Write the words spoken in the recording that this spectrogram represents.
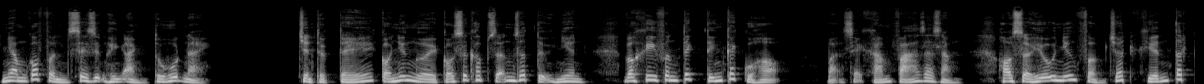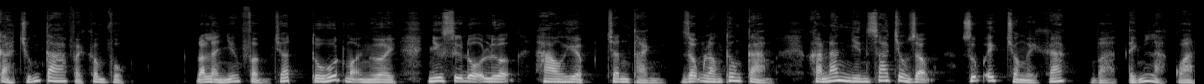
nhằm góp phần xây dựng hình ảnh thu hút này. Trên thực tế, có những người có sức hấp dẫn rất tự nhiên, và khi phân tích tính cách của họ, bạn sẽ khám phá ra rằng họ sở hữu những phẩm chất khiến tất cả chúng ta phải khâm phục. Đó là những phẩm chất thu hút mọi người như sự độ lượng, hào hiệp, chân thành, rộng lòng thông cảm, khả năng nhìn xa trông rộng, giúp ích cho người khác và tính lạc quan.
